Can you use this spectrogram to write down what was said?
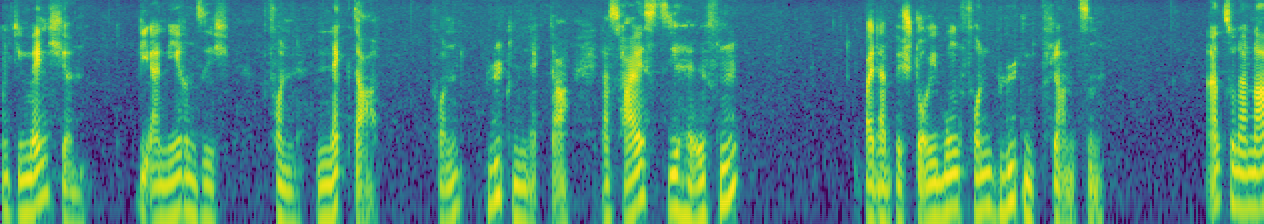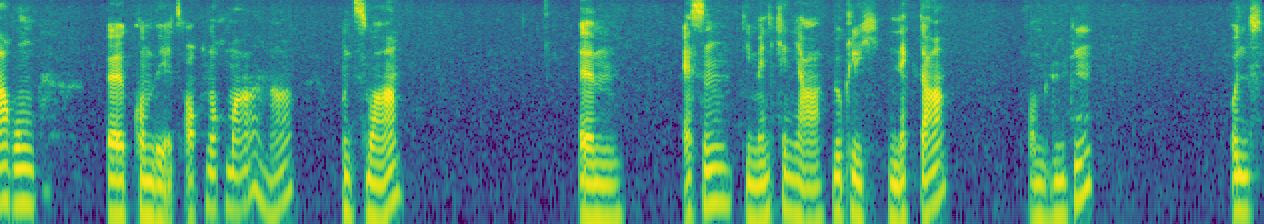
und die Männchen, die ernähren sich von Nektar von Blütennektar. Das heißt, sie helfen bei der Bestäubung von Blütenpflanzen. Ja, zu der Nahrung äh, kommen wir jetzt auch nochmal. Ja? Und zwar ähm, essen die Männchen ja wirklich Nektar von Blüten und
